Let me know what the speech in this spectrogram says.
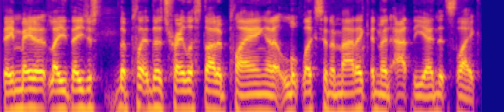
they made it like they just the play, the trailer started playing and it looked like cinematic and then at the end it's like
